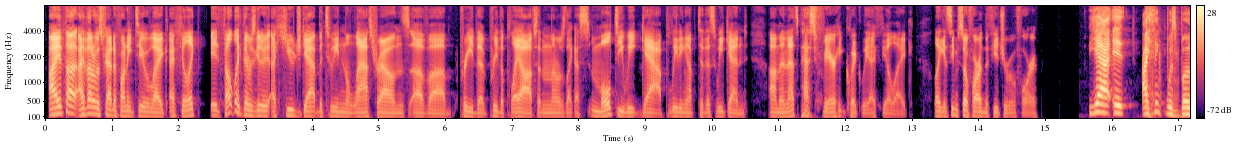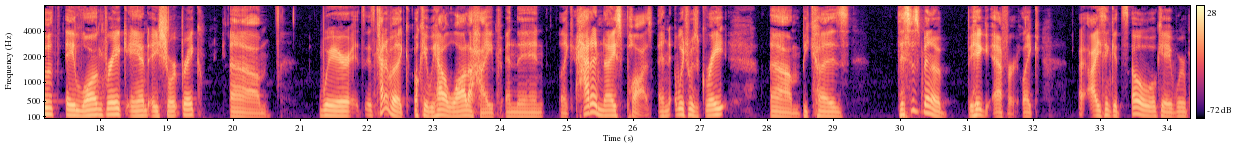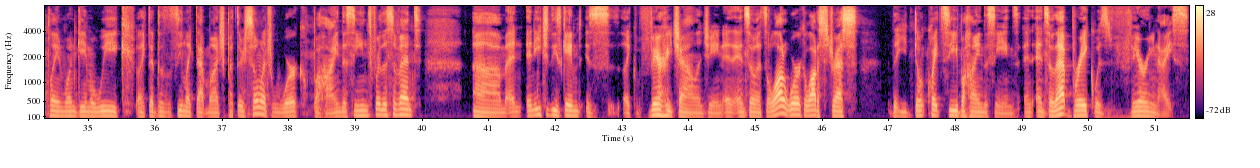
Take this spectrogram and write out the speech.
I thought I thought it was kind of funny too. Like I feel like it felt like there was going to be a huge gap between the last rounds of uh, pre the pre the playoffs, and then there was like a multi week gap leading up to this weekend. Um, and that's passed very quickly. I feel like like it seems so far in the future before. yeah it i think was both a long break and a short break um where it's, it's kind of like okay we had a lot of hype and then like had a nice pause and which was great um because this has been a big effort like I- think it's oh okay we're playing one game a week like that doesn't seem like that much but there's so much work behind the scenes for this event um and and each of these games is like very challenging and, and so it's a lot of work a lot of stress that you don't quite see behind the scenes and and so that break was very nice.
